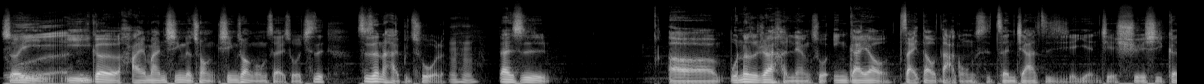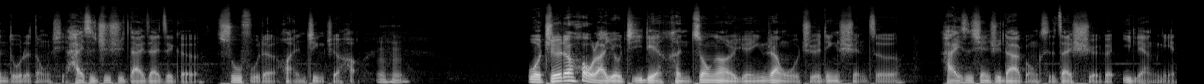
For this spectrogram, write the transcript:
所以以一个还蛮新的创新创公司来说，其实是真的还不错了。嗯哼但是，呃，我那时候就在衡量说，应该要再到大公司增加自己的眼界，学习更多的东西，还是继续待在这个舒服的环境就好。嗯哼我觉得后来有几点很重要的原因，让我决定选择还是先去大公司，再学个一两年。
